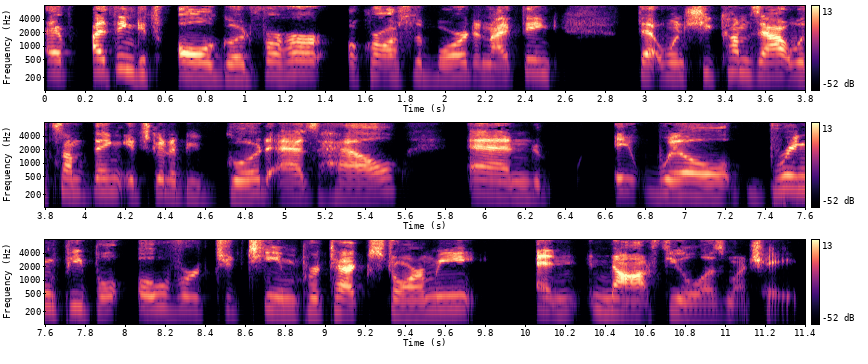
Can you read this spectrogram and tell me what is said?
I think it's all good for her across the board. And I think that when she comes out with something, it's going to be good as hell. And it will bring people over to Team Protect Stormy and not fuel as much hate.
